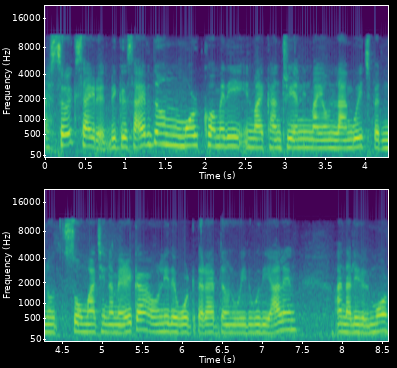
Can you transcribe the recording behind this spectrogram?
I'm so excited because I've done more comedy in my country and in my own language, but not so much in America. Only the work that I've done with Woody Allen and a little more.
